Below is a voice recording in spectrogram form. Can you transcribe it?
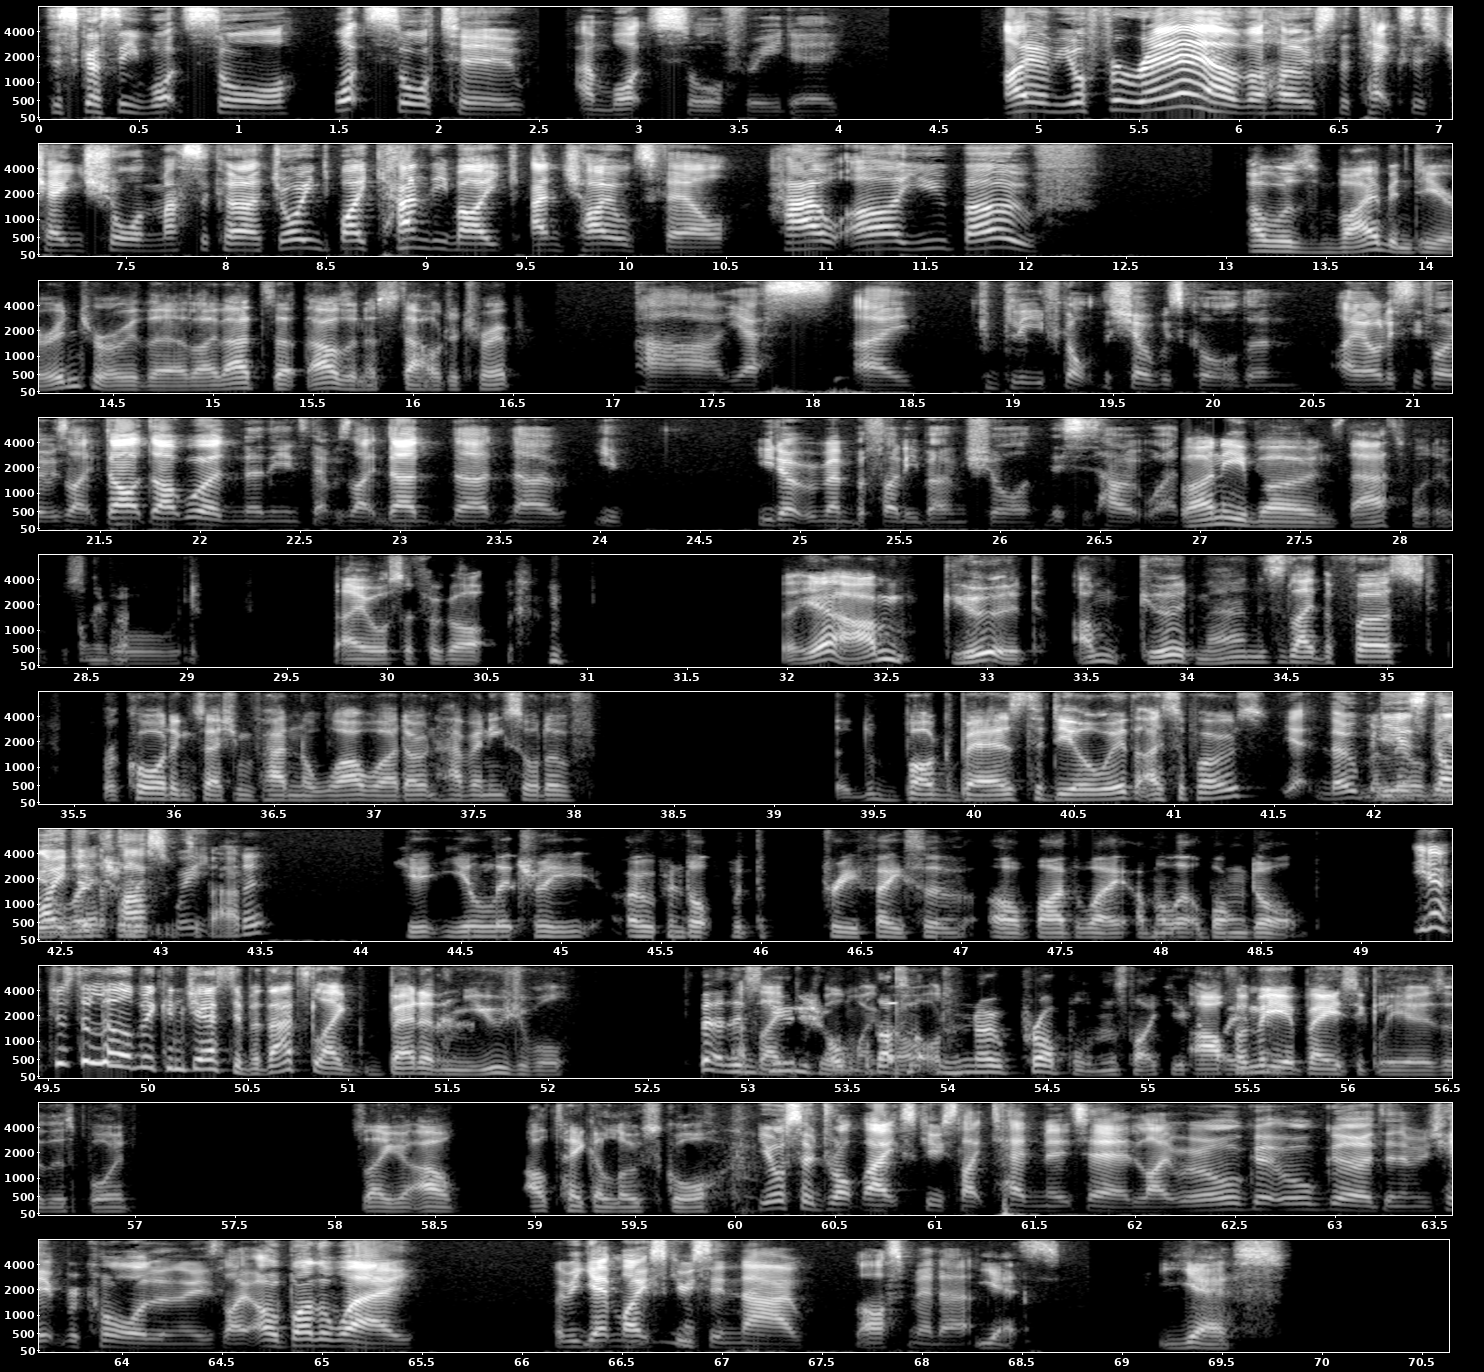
Discussing what Saw, what Saw 2, and what Saw 3D. I am your forever host, the Texas Chainsaw Massacre, joined by Candy Mike and Child's Phil. How are you both? I was vibing to your intro there. Like that's a, that was a nostalgia trip. Ah, yes. I completely forgot what the show was called, and I honestly thought it was like Dark Dark Wood, and then the internet was like, no, no, no, you, you don't remember Funny Bones, Sean. This is how it went. Funny Bones, that's what it was Funny Bone. called. I also forgot. but yeah, I'm good. I'm good, man. This is like the first recording session we've had in a while where I don't have any sort of uh, bugbears to deal with. I suppose. Yeah, nobody has died in the literally- past That's week. about it. You you literally opened up with the preface of, oh, by the way, I'm a little bonged up. Yeah, just a little bit congested, but that's like better than usual. It's better than That's like, usual. oh my that's God. not no problems like you. Oh, for me, it basically is at this point. It's like I'll I'll take a low score. You also dropped that excuse like ten minutes in, like we're all good, we're all good, and then we hit record, and he's like, "Oh, by the way, let me get my excuse in now, last minute." Yes. Yes.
